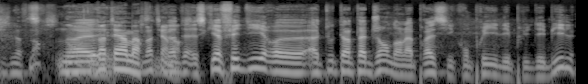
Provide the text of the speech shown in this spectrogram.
19 mars Ouais. Le 21 mars. 21 mars. Ce qui a fait dire euh, à tout un tas de gens dans la presse, y compris les plus débiles,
